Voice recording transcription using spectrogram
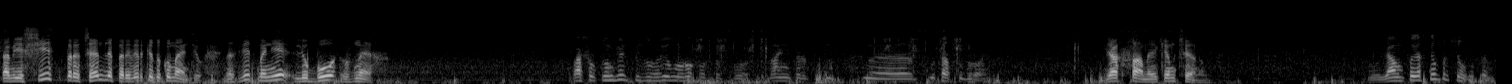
Там є шість причин для перевірки документів. Назвіть мені любу з них. Ваш автомобіль підозріло рухався по даній е, участку дороги. Як саме, яким чином? Ну, Я вам пояснив причину зупинки.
